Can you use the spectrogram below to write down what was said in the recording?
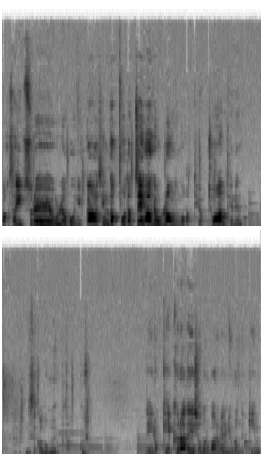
막상 입술에 올려보니까 생각보다 쨍하게 올라오는 것 같아요. 저한테는. 근데 색깔 너무 예쁘다. 그죠? 네, 이렇게 그라데이션으로 바르면 이런 느낌.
